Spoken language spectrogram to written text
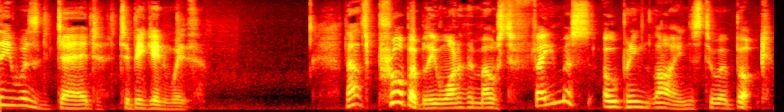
Marley was dead to begin with. That's probably one of the most famous opening lines to a book,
